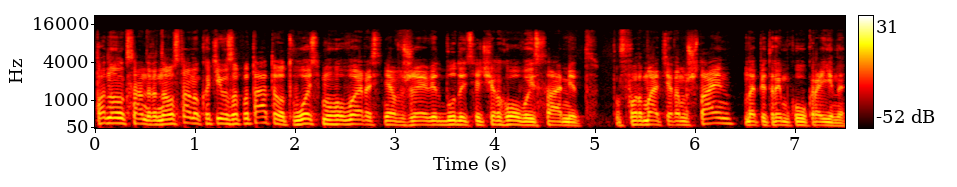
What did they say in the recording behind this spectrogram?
Пане Олександре, наостанок хотів запитати: от 8 вересня вже відбудеться черговий саміт в форматі Рамштайн на підтримку України.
